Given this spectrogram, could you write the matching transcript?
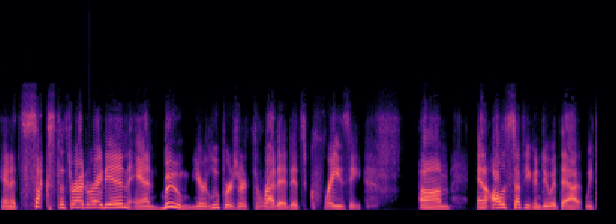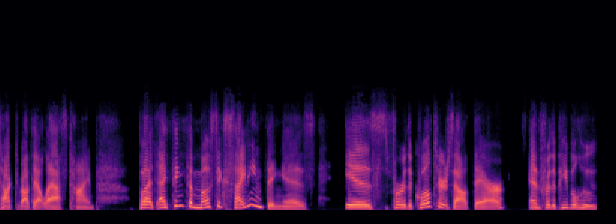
and it sucks the thread right in, and boom, your loopers are threaded. It's crazy. Um, and all the stuff you can do with that. We talked about that last time. But I think the most exciting thing is, is for the quilters out there and for the people who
